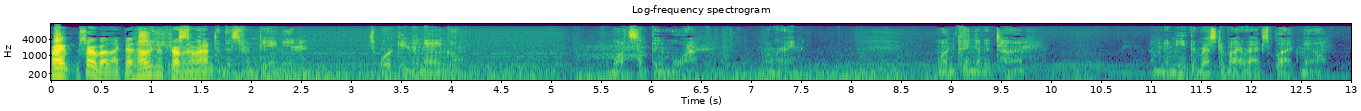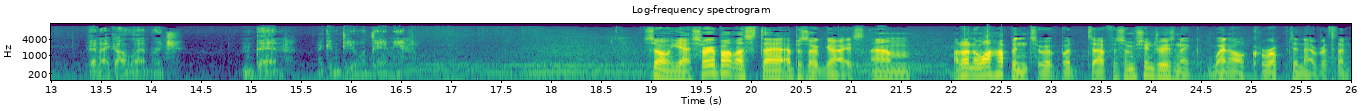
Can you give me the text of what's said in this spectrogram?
Right, sorry about that guys, I was just driving around. this from Damien. It's working an angle. I Want something more. All right. One thing at a time. I'm gonna need the rest of Iraq's blackmail. Then I got leverage. And then I can deal with Damien. So yeah, sorry about last uh, episode guys. Um, I don't know what happened to it, but uh, for some strange reason it went all corrupt and everything.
